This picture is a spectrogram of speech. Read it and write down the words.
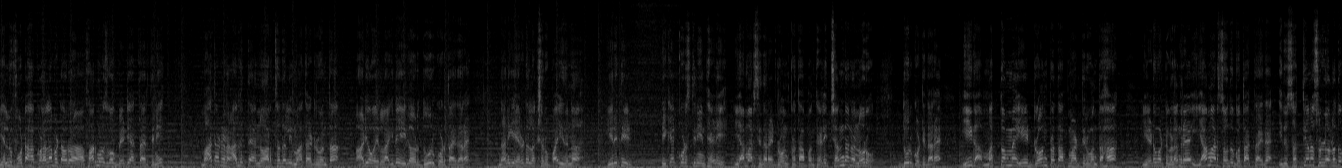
ಎಲ್ಲೂ ಫೋಟೋ ಹಾಕ್ಕೊಳ್ಳಲ್ಲ ಬಟ್ ಅವರ ಫಾರ್ಮ್ ಹೌಸ್ಗೆ ಹೋಗಿ ಭೇಟಿ ಆಗ್ತಾ ಇರ್ತೀನಿ. ಮಾತಾಡೋಣ ಆಗುತ್ತೆ ಅನ್ನೋ ಅರ್ಥದಲ್ಲಿ ಮಾತಾಡಿರುವಂಥ ಆಡಿಯೋ ವೈರಲ್ ಆಗಿದೆ. ಈಗ ಅವರು ದೂರು ಕೊಡ್ತಾ ಇದ್ದಾರೆ. ನನಗೆ ಎರಡು ಲಕ್ಷ ರೂಪಾಯಿ ಇದನ್ನ ಈ ರೀತಿ ಟಿಕೆಟ್ ಕೊಡಿಸ್ತೀನಿ ಅಂತ ಹೇಳಿ ಯಾಮಾರಿಸಿದ್ದಾರೆ ಡ್ರೋನ್ ಪ್ರತಾಪ್ ಅಂತ ಹೇಳಿ ಚಂದನ್ ಅನ್ನೋರು ದೂರು ಕೊಟ್ಟಿದ್ದಾರೆ. ಈಗ ಮತ್ತೊಮ್ಮೆ ಈ ಡ್ರೋನ್ ಪ್ರತಾಪ್ ಮಾಡ್ತಿರುವಂತಹ ಎಡವಟ್ಟುಗಳಂದರೆ ಯಾಮಾರಿಸೋದು ಗೊತ್ತಾಗ್ತಾ ಇದೆ. ಇದು ಸತ್ಯನೋ ಸುಳ್ಳು ಅನ್ನೋದು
